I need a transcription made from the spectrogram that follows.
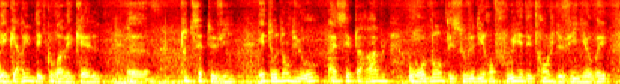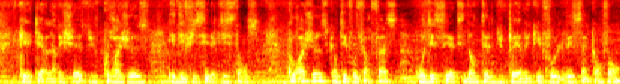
et Karim découvre avec elle euh, toute cette vie, étonnant du haut, inséparable, où remontent des souvenirs enfouis et des tranches de vie ignorées qui éclairent la richesse d'une courageuse et difficile existence. Courageuse quand il faut faire face au décès accidentel du père et qu'il faut élever cinq enfants.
